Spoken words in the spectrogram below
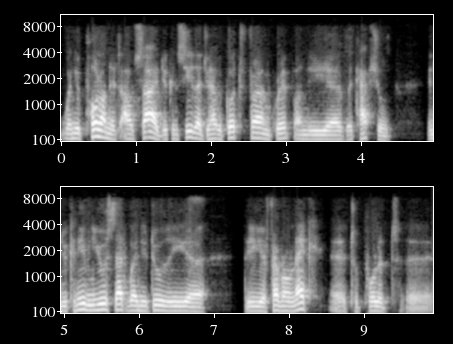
when you pull on it outside you can see that you have a good firm grip on the uh, the capsule. And you can even use that when you do the uh, the femoral neck uh, to pull it uh,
